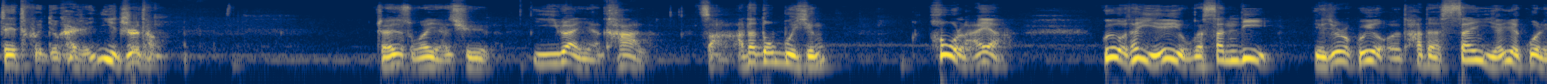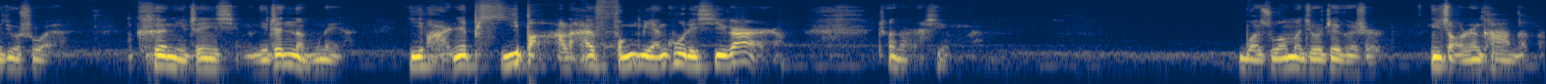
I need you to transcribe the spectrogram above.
这腿就开始一直疼。诊所也去了，医院也看了，咋的都不行。后来呀。鬼友他爷爷有个三弟，也就是鬼友他的三爷爷过来就说呀：“哥，你真行，你真能耐呀！你把人家皮扒了，还缝棉裤的膝盖上，这哪行啊？”我琢磨就是这个事儿，你找人看看吧。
